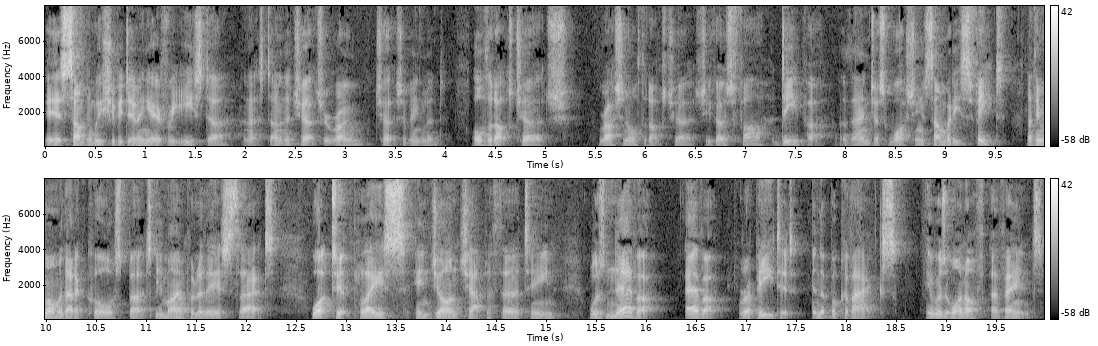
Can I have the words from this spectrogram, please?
is something we should be doing every Easter, and that's done in the Church of Rome, Church of England. Orthodox Church, Russian Orthodox Church, it goes far deeper than just washing somebody's feet. Nothing wrong with that, of course, but be mindful of this that what took place in John chapter 13 was never, ever repeated in the book of Acts. It was a one off event.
